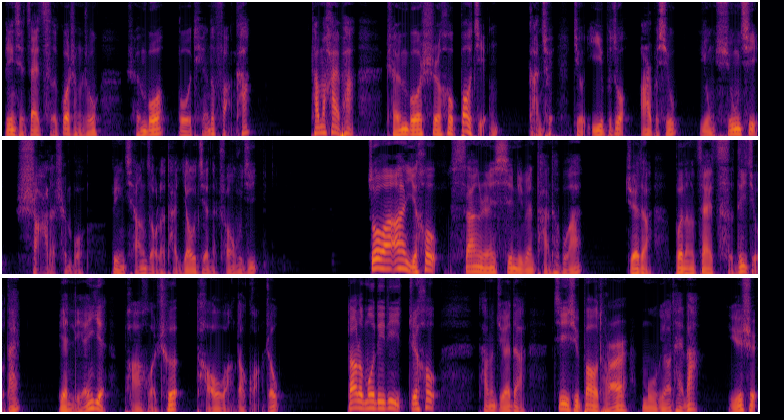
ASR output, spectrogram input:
并且在此过程中，陈波不停的反抗。他们害怕陈波事后报警，干脆就一不做二不休，用凶器杀了陈波，并抢走了他腰间的传呼机。做完案以后，三个人心里边忐忑不安，觉得不能在此地久待，便连夜爬火车逃往到广州。到了目的地之后，他们觉得继续抱团目标太大，于是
